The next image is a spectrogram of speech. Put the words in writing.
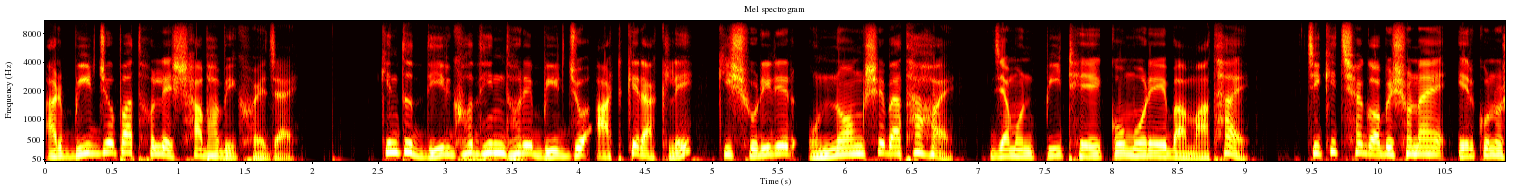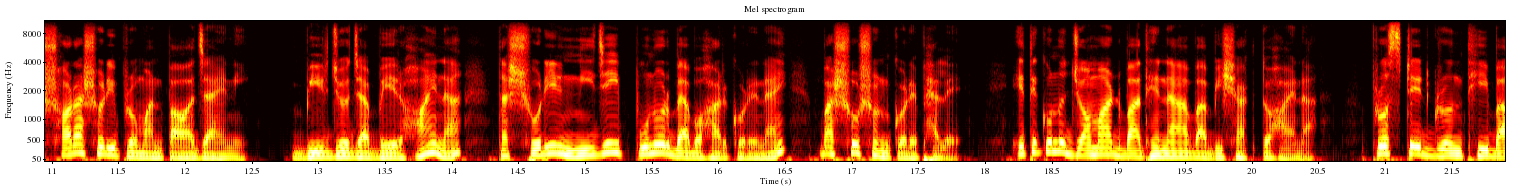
আর বীর্যপাত হলে স্বাভাবিক হয়ে যায়। কিন্তু দীর্ঘদিন ধরে বীর্য আটকে রাখলে কি শরীরের অন্য অংশে ব্যথা হয়? যেমন পিঠে, কোমরে বা মাথায়? চিকিৎসা গবেষণায় এর কোনো সরাসরি প্রমাণ পাওয়া যায়নি। বীর্য যা বের হয় না, তা শরীর নিজেই পুনর্ব্যবহার করে নেয় বা শোষণ করে ফেলে। এতে কোনো জমাট বাঁধে না বা বিষাক্ত হয় না। প্রোস্টেট গ্রন্থি বা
